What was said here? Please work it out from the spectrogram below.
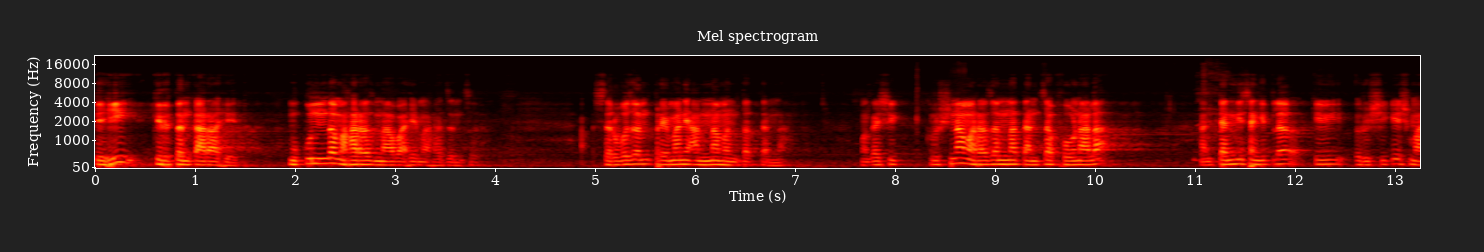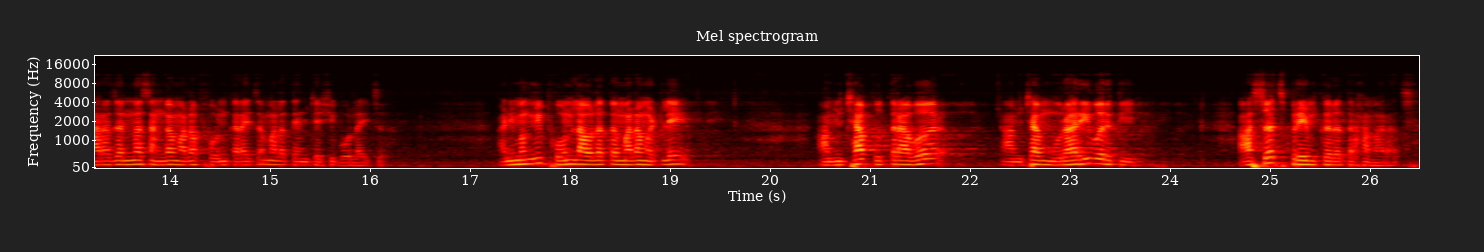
तेही कीर्तनकार आहेत. मुकुंद महाराज नाव आहे महाराजांचं. सर्वजण प्रेमाने अण्णा म्हणतात त्यांना. मगाशी कृष्णा महाराजांना त्यांचा फोन आला आणि त्यांनी सांगितलं की ऋषिकेश महाराजांना सांगा मला फोन करायचा मला त्यांच्याशी बोलायचं. आणि मग मी फोन लावला तर मला म्हटले आमच्या पुत्रावर आमच्या मुरारीवरती असंच प्रेम करत राहा महाराज.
